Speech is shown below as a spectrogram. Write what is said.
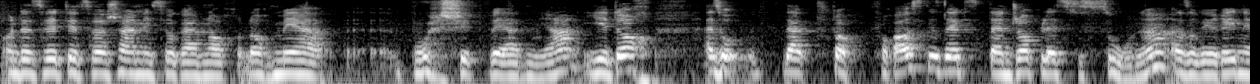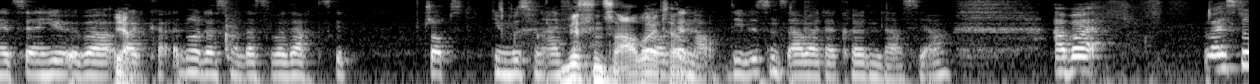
Und das wird jetzt wahrscheinlich sogar noch, noch mehr äh, Bullshit werden, ja. Jedoch, also, da, stopp, vorausgesetzt, dein Job lässt es zu, ne? Also wir reden jetzt ja hier über, ja. nur dass man das sagt, es gibt Jobs, die müssen einfach. Wissensarbeiter. Ja, genau, die Wissensarbeiter können das, ja. Aber weißt du,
